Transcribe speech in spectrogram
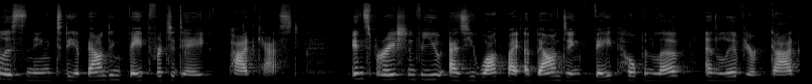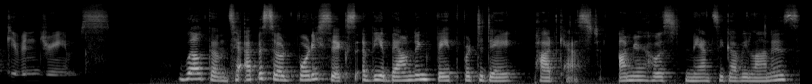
You're listening to the Abounding Faith for Today podcast. Inspiration for you as you walk by abounding faith, hope, and love and live your God given dreams. Welcome to episode 46 of the Abounding Faith for Today podcast. I'm your host, Nancy Gavilanes,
